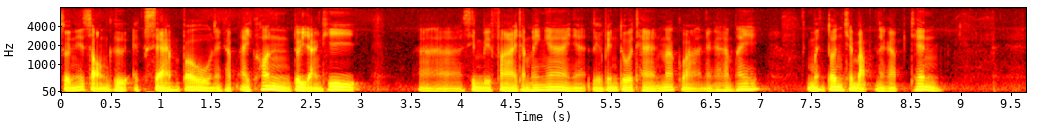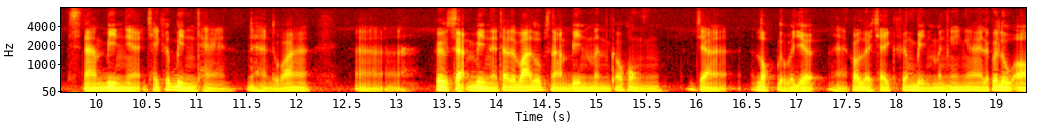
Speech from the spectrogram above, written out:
ส่วนที่ 2 คือ example นะครับไอคอนตัวอย่างที่ simplify ทำให้ง่ายเนี่ยหรือเป็นตัวแทนมากกว่านะครับทำให้เหมือนต้นฉบับนะครับ เช่น สนามบินเนี่ยใช้เครื่องบินแทนนะฮะหรือว่าคือสนามบินนะถ้าจะวาดรูปสนามบินมันก็คงจะ ลกหรือว่าเยอะนะก็เลยใช้เครื่องบินมันง่ายๆ แล้วก็ดูอ๋อ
